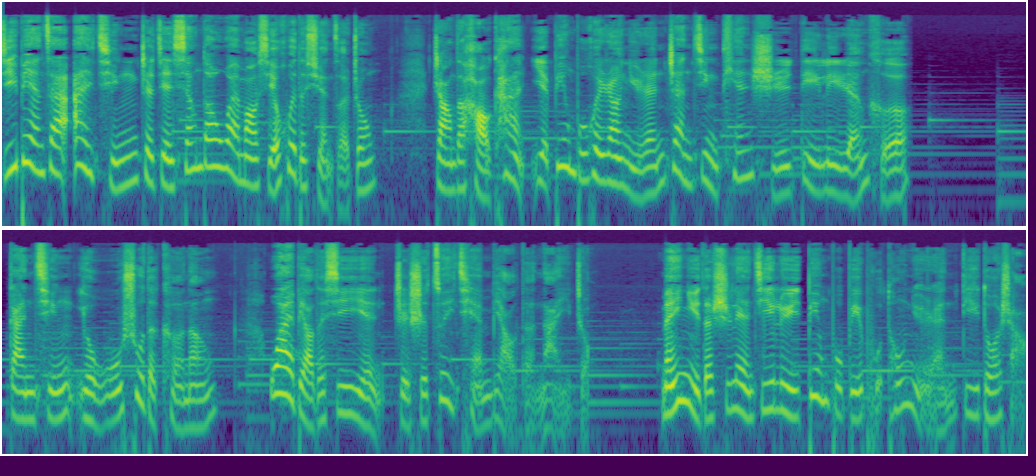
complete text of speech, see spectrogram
即便在爱情这件相当外貌协会的选择中，长得好看也并不会让女人占尽天时地利人和。感情有无数的可能，外表的吸引只是最浅表的那一种。美女的失恋几率并不比普通女人低多少。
